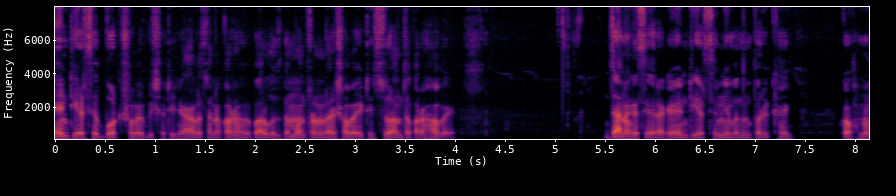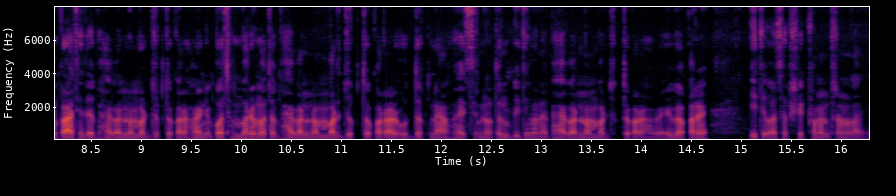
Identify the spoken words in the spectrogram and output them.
এনটিআরসি বোর্ড সভায় বিষয়টি নিয়ে আলোচনা করা হবে। পরবর্তীতে মন্ত্রণালয়ের সবাই এটি চূড়ান্ত করা হবে। জানা গেছে, এর আগে এনটিআরসির নিবন্ধন পরীক্ষায় কখনো প্রার্থীদের ভাইবার নম্বর যুক্ত করা হয়নি। প্রথমবারের মতো ভাইবার নম্বর যুক্ত করার উদ্যোগ নেওয়া হয়েছে। নতুন বিধিমালায় ভাইবার নম্বর যুক্ত করা হবে। এই ব্যাপারে ইতিবাচক শিক্ষা মন্ত্রণালয়।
